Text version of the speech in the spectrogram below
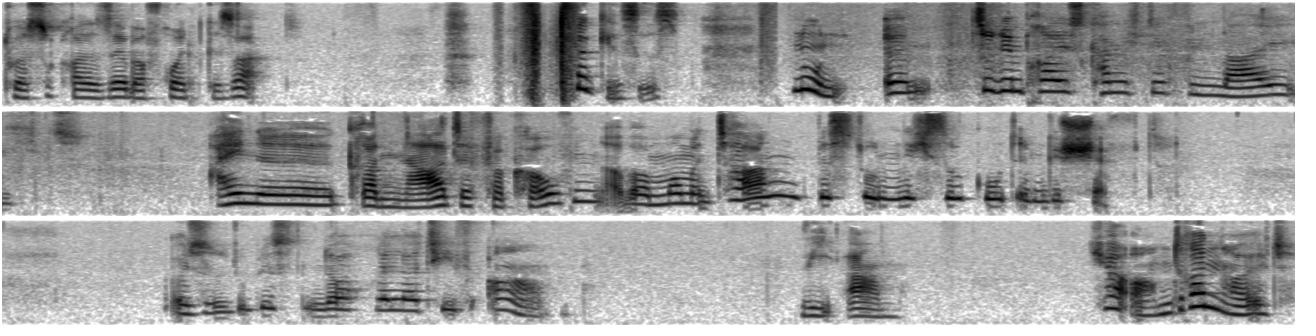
du hast doch gerade selber Freund gesagt. Vergiss es. Nun, ähm, zu dem Preis kann ich dir vielleicht eine Granate verkaufen, aber momentan bist du nicht so gut im Geschäft. Also du bist noch relativ arm. Wie arm? Ja, arm dran halt.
